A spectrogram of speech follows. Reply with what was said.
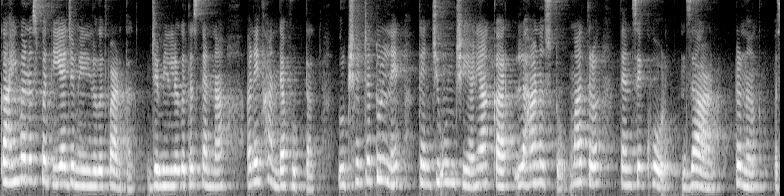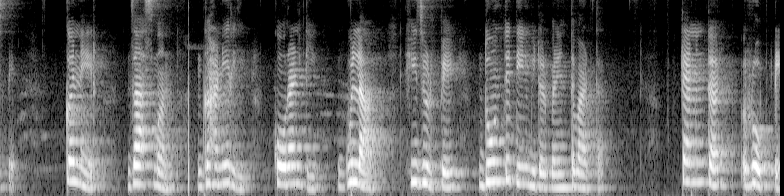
काही वनस्पती या जमिनीलगत वाढतात. जमिनीलगतच त्यांना अनेक फांद्या फुटतात. वृक्षांच्या तुलनेत त्यांची उंची आणि आकार लहान असतो. मात्र त्यांचे खोड जाड टणक असते. कनेर जास्वंद घाणेरी कोरांटी गुलाब ही झुडपे दोन ते तीन मीटरपर्यंत वाढतात. त्यानंतर रोपटे.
